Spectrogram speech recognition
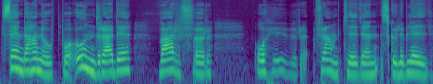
sände han upp och undrade varför och hur framtiden skulle bli.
